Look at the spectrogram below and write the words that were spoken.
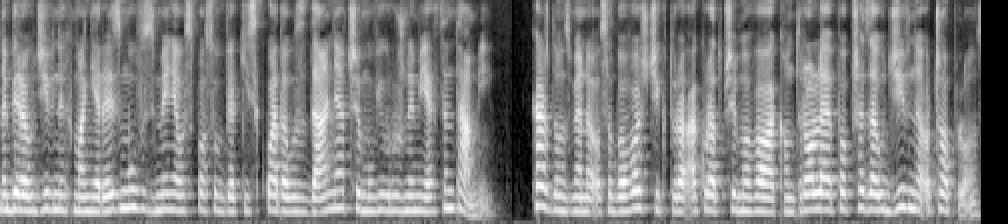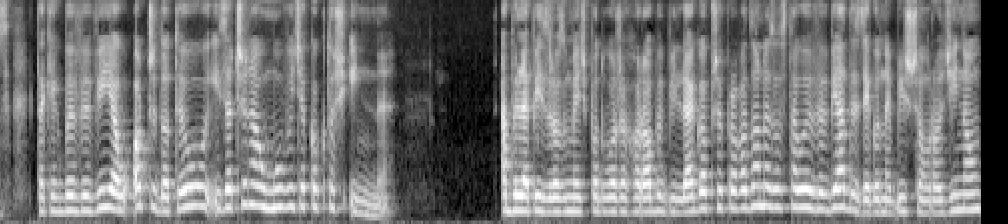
nabierał dziwnych manieryzmów, zmieniał sposób, w jaki składał zdania czy mówił różnymi akcentami. Każdą zmianę osobowości, która akurat przejmowała kontrolę, poprzedzał dziwny oczopląs, tak jakby wywijał oczy do tyłu i zaczynał mówić jako ktoś inny. Aby lepiej zrozumieć podłoże choroby Billego, przeprowadzone zostały wywiady z jego najbliższą rodziną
